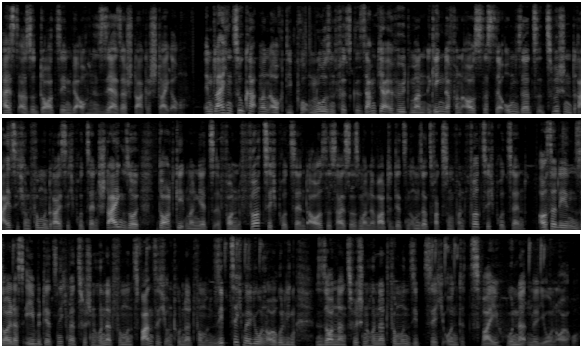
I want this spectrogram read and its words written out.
Heißt also, dort sehen wir auch eine sehr, sehr starke Steigerung. Im gleichen Zug hat man auch die Prognosen fürs Gesamtjahr erhöht. Man ging davon aus, dass der Umsatz zwischen 30 und 35 Prozent steigen soll. Dort geht man jetzt von 40 Prozent aus. Das heißt also, man erwartet jetzt ein Umsatzwachstum von 40 Prozent. Außerdem soll das EBIT jetzt nicht mehr zwischen 125 und 175 Millionen Euro liegen, sondern zwischen 175 und 200 Millionen Euro.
